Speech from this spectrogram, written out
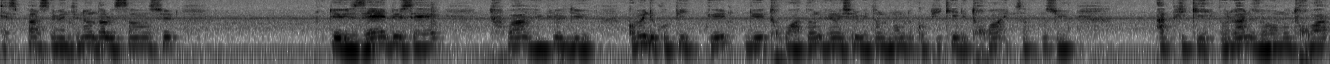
espace. Et maintenant, dans le sens de Z, c'est 3,2. Combien de copies? 1, 2, 3. Donc, nous venons ici, nous mettons le nombre de copies qui est de 3 et nous avons sur appliquer. Donc là, nous aurons nos trois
